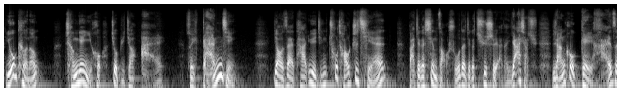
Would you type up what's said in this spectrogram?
有可能成年以后就比较矮，所以赶紧要在他月经初潮之前，把这个性早熟的这个趋势呀，再压下去，然后给孩子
